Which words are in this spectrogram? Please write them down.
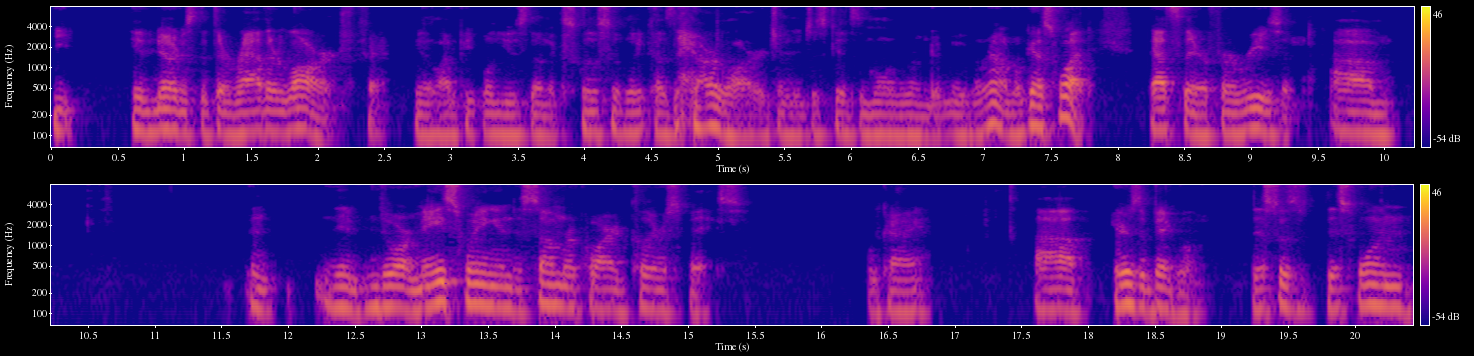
you, you've noticed that they're rather large. You know, a lot of people use them exclusively because they are large and it just gives them more room to move around. Well, guess what? That's there for a reason. Um, the door may swing into some required clear space. Okay. Uh, here's a big one. This was this one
